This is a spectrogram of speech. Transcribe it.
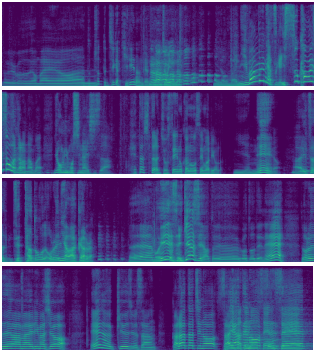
ということでお前よちょっと字が綺麗なんだよねマッチョウインナー。いやお前2番目のやつが一層かわいそうだからなお前。読みもしないしさ下手したら女性の可能性もあるよな。いやねえよ。あいつは絶対男だ。俺には分かる。えー、もういいですよ。行きますよ。ということでね。それでは参りましょう。N93 からたちの最果ての先生。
